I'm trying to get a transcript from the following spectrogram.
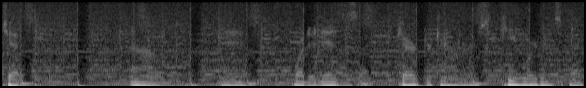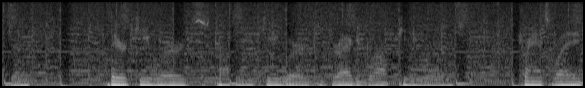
checked. Um, and what it is is like character counters, keyword inspector, clear keywords, copy keywords, drag and drop keywords, translate,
